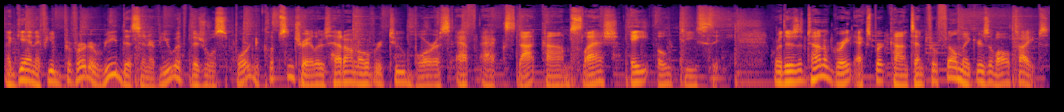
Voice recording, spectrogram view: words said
Again, if you'd prefer to read this interview with visual support and clips and trailers, head on over to borisfx.com slash AOTC where there's a ton of great expert content for filmmakers of all types.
